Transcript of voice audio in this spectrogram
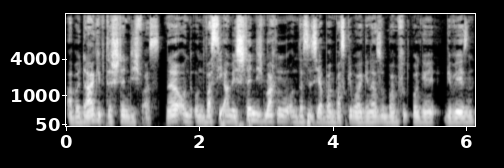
aber da gibt es ständig was. Ne? Und, und was die Amis ständig machen, und das ist ja beim Basketball genauso beim Football ge gewesen,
